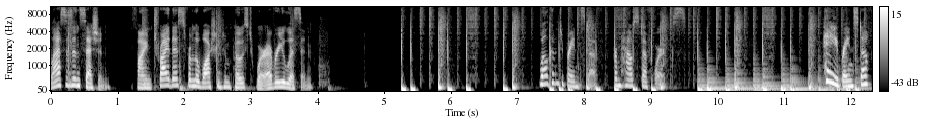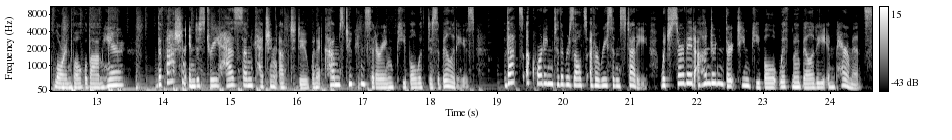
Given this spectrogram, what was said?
Classes in session. Find Try This from the Washington Post wherever you listen. Welcome to Brain Stuff from How Stuff Works. Hey, Brain Stuff, Lauren Vogelbaum here. The fashion industry has some catching up to do when it comes to considering people with disabilities. That's according to the results of a recent study, which surveyed 113 people with mobility impairments.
